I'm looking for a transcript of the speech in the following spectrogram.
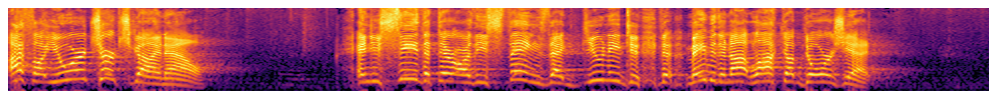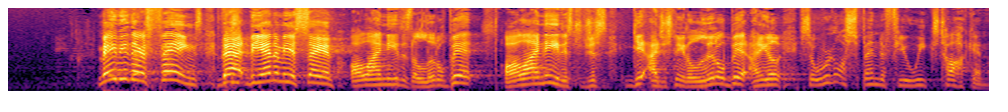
I thought you were a church guy now. And you see that there are these things that you need to, that maybe they're not locked up doors yet. Maybe there are things that the enemy is saying, all I need is a little bit. All I need is to just get, I just need a little bit. I need a, so we're going to spend a few weeks talking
